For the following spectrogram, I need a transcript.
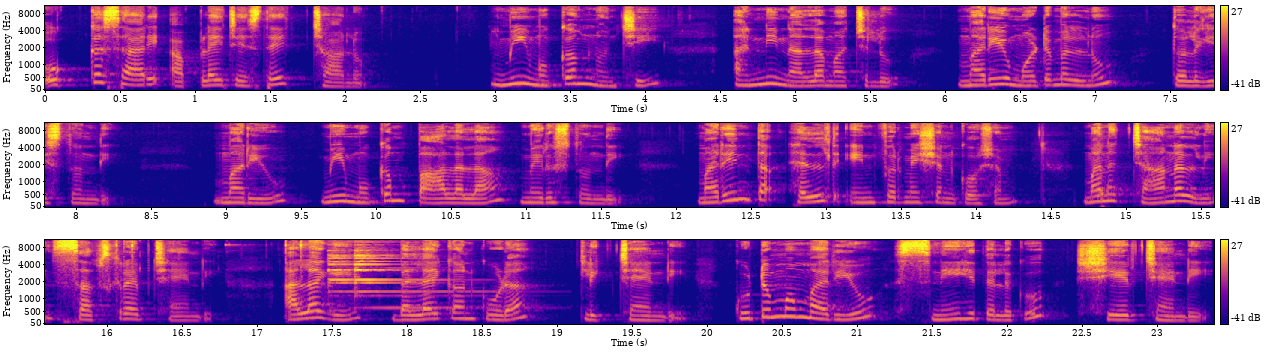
ఒక్కసారి అప్లై చేస్తే చాలు. మీ ముఖం నుంచి అన్ని నల్ల మచ్చలు మరియు మొటిమలను తొలగిస్తుంది మరియు మీ ముఖం పాలలా మెరుస్తుంది. మరింత హెల్త్ ఇన్ఫర్మేషన్ కోసం మన ఛానల్ని సబ్స్క్రైబ్ చేయండి. అలాగే బెల్ ఐకాన్ కూడా క్లిక్ చేయండి. కుటుంబం మరియు స్నేహితులకు షేర్ చేయండి.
